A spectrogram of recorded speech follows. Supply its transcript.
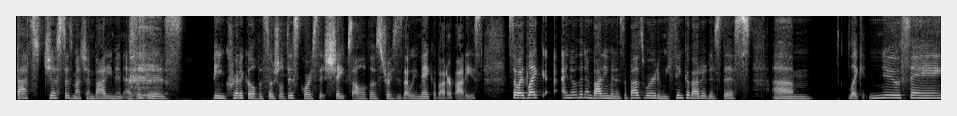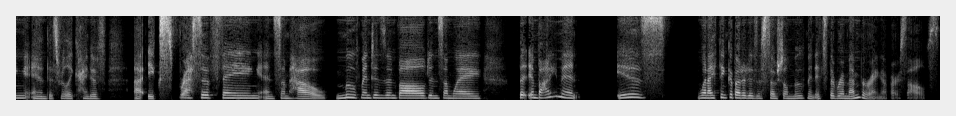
that's just as much embodiment as it is being critical of the social discourse that shapes all of those choices that we make about our bodies. So i'd like i know that embodiment is a buzzword and we think about it as this um, like new thing and this really kind of uh, expressive thing and somehow movement is involved in some way. But embodiment is when I think about it as a social movement, it's the remembering of ourselves.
